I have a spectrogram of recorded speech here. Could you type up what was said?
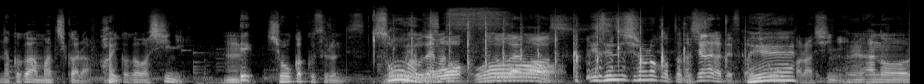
中川町からはい。中川市にうん。え昇格するんです。そうなんです。おめでとうございます。え全然知らなかったです。あ知らなかったですか、今日から市に。うん。あの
